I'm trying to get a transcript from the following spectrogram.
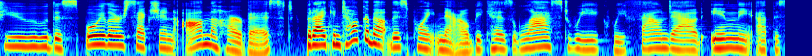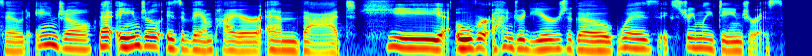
to the spoiler section on the harvest, but I can talk about this point now because last week we found out in the episode Angel that Angel is a vampire and that he, over a hundred years ago, was extremely dangerous.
